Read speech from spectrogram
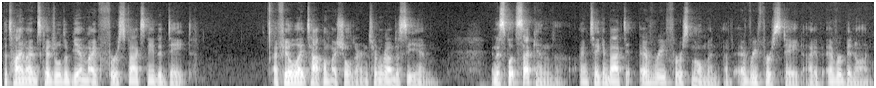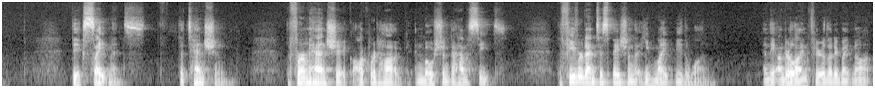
the time I'm scheduled to begin my first vaccinated date. I feel a light tap on my shoulder and turn around to see him. In a split second, I'm taken back to every first moment of every first date I have ever been on. The excitement, the tension, the firm handshake, awkward hug, and motion to have a seat, the fevered anticipation that he might be the one, and the underlying fear that he might not.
